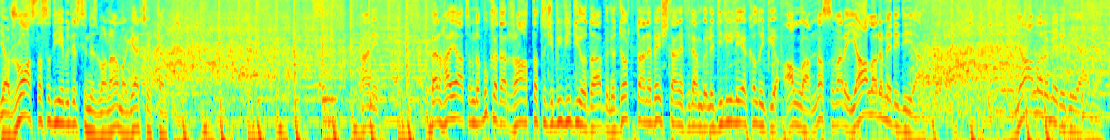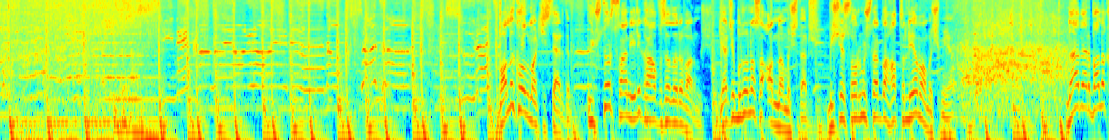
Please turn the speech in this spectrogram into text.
Ya ruh hastası diyebilirsiniz bana ama gerçekten. Hani ben hayatımda bu kadar rahatlatıcı bir videoda böyle dört tane beş tane falan böyle diliyle yakalayıp ya Allah'ım nasıl var ya yağlarım eridi ya. Yağlarım eridi yani. Balık olmak isterdim. 3-4 saniyelik hafızaları varmış. Gerçi bunu nasıl anlamışlar? Bir şey sormuşlar da hatırlayamamış mı ya? Ne haber balık?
